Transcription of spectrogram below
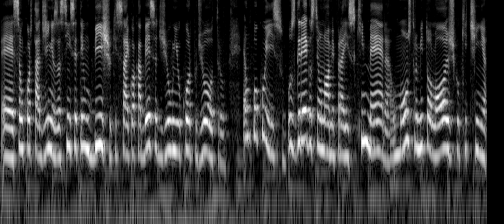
é, são cortadinhos assim, você tem um bicho que sai com a cabeça de um e o corpo de outro? É um pouco isso. Os gregos têm um nome para isso, quimera, o um monstro mitológico que tinha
